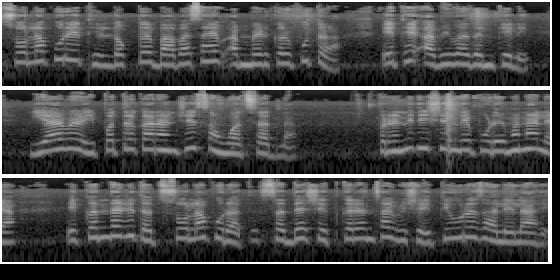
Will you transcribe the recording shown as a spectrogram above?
सोलापूर येथील डॉक्टर बाबासाहेब आंबेडकर पुतळा येथे अभिवादन केले. यावेळी पत्रकारांशी संवाद साधला. प्रणिती शिंदे पुढे म्हणाल्या एकंदरीतच सोलापुरात सध्या शेतकऱ्यांचा विषय तीव्र झालेला आहे.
